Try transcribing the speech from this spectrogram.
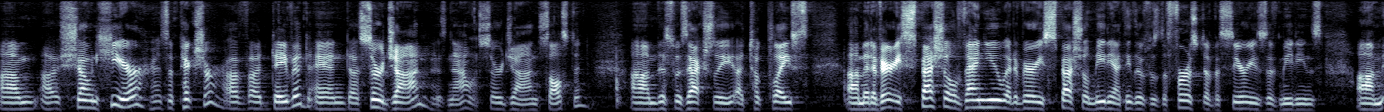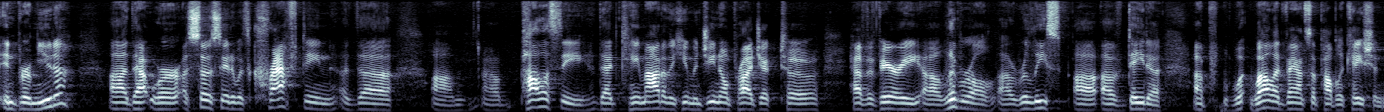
Um, uh, shown here is a picture of uh, David and uh, Sir John, is now Sir John Sulston. Um, this was actually, took place um, at a very special venue, at a very special meeting. I think this was the first of a series of meetings um, in Bermuda uh, that were associated with crafting the um, uh, policy that came out of the Human Genome Project to have a very uh, liberal uh, release uh, of data uh, well advanced of publication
